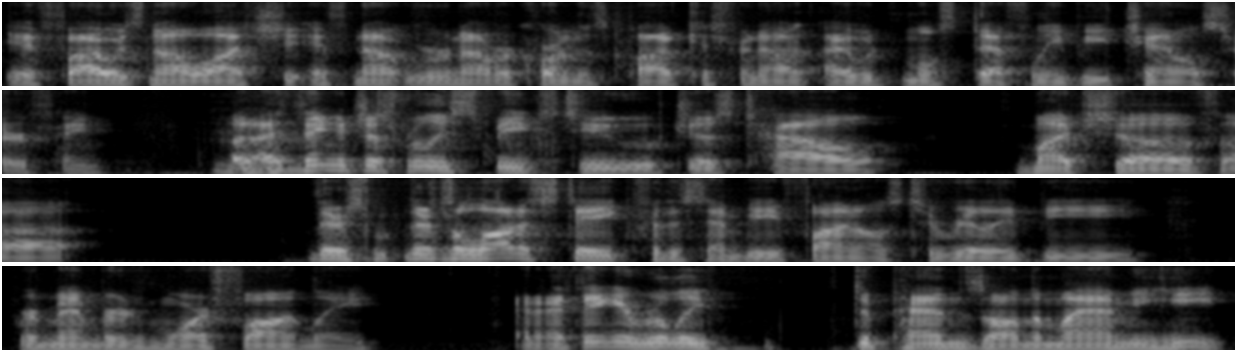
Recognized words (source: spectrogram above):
If I was not watching, if not, we're not recording this podcast right now, I would most definitely be channel surfing. But mm-hmm. I think it just really speaks to just how much of uh, there's there's a lot of stake for this NBA Finals to really be remembered more fondly, and I think it really depends on the Miami Heat.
